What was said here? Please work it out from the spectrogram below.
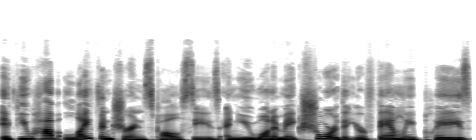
if you have life insurance policies and you want to make sure that your family pays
